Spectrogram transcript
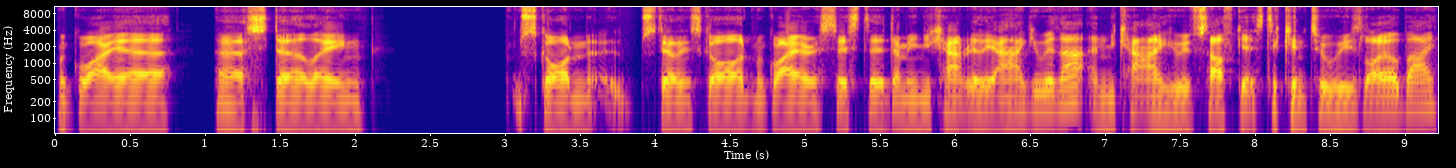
Maguire, uh, Sterling scored, Sterling scored, Maguire assisted. I mean, you can't really argue with that, and you can't argue with Southgate sticking to who he's loyal by.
